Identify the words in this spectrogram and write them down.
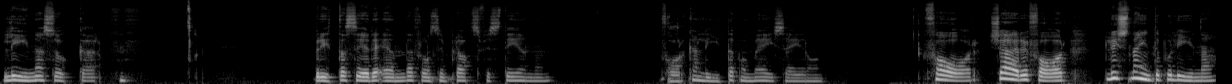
Lina suckar. Britta ser det ända från sin plats vid stenen. Far kan lita på mig, säger hon. Far, käre far, lyssna inte på Lina.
